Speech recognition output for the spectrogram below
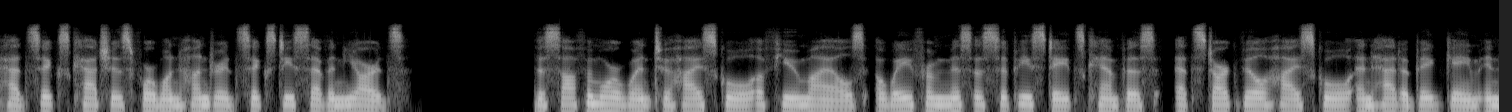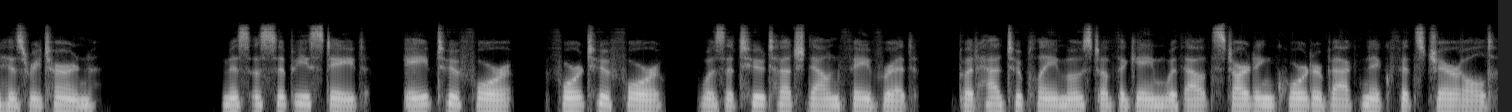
had six catches for 167 yards. The sophomore went to high school a few miles away from Mississippi State's campus at Starkville High School and had a big game in his return. Mississippi State, 8-4, 4-4, was a two-touchdown favorite, but had to play most of the game without starting quarterback Nick Fitzgerald.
